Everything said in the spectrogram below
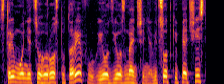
стримування цього росту тарифу і от його зменшення відсотків 5-6,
